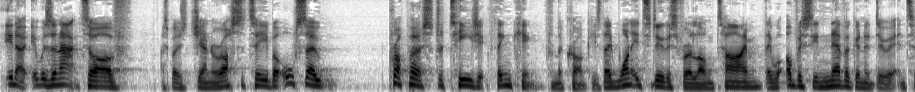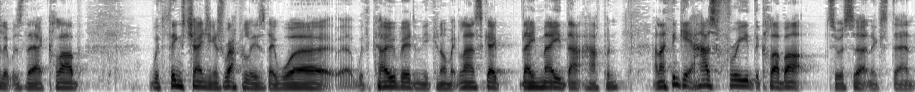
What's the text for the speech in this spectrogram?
you know, it was an act of, I suppose, generosity, but also proper strategic thinking from the Kroenkes. They'd wanted to do this for a long time. They were obviously never going to do it until it was their club. With things changing as rapidly as they were uh, with COVID and the economic landscape, they made that happen. And I think it has freed the club up to a certain extent.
